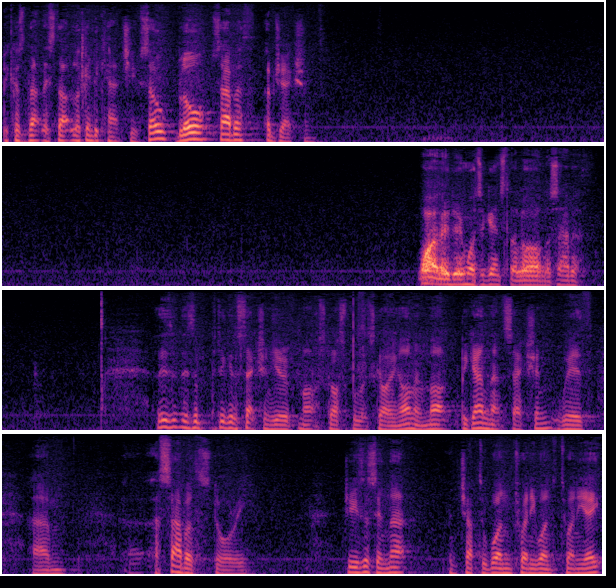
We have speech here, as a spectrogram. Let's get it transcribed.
Because of that, they start looking to catch you. So, law, Sabbath, objection. Why are they doing what's against the law on the Sabbath? There's a, there's a particular section here of Mark's Gospel that's going on, and Mark began that section with um, a Sabbath story. Jesus in that in chapter 1, 21 to 28,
